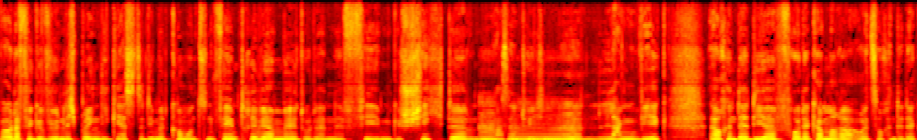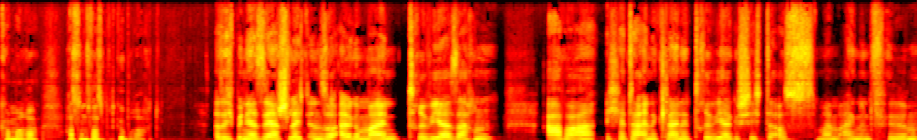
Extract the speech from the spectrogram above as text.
oder für gewöhnlich bringen die Gäste, die mitkommen, uns ein Filmtrivia mit oder eine Filmgeschichte. Du hast ja natürlich einen langen Weg auch hinter dir, vor der Kamera, jetzt auch hinter der Kamera. Hast du uns was mitgebracht? Also ich bin ja sehr schlecht in so allgemein Trivia-Sachen, aber ich hätte eine kleine Trivia-Geschichte aus meinem eigenen Film.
